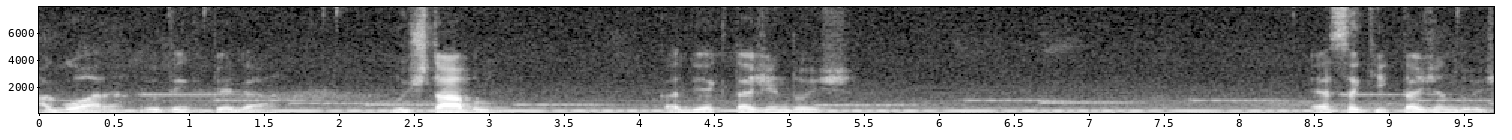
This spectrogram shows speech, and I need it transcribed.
agora eu tenho que pegar no estábulo. Cadê a que tá Gen 2? Essa aqui que tá Gen 2.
